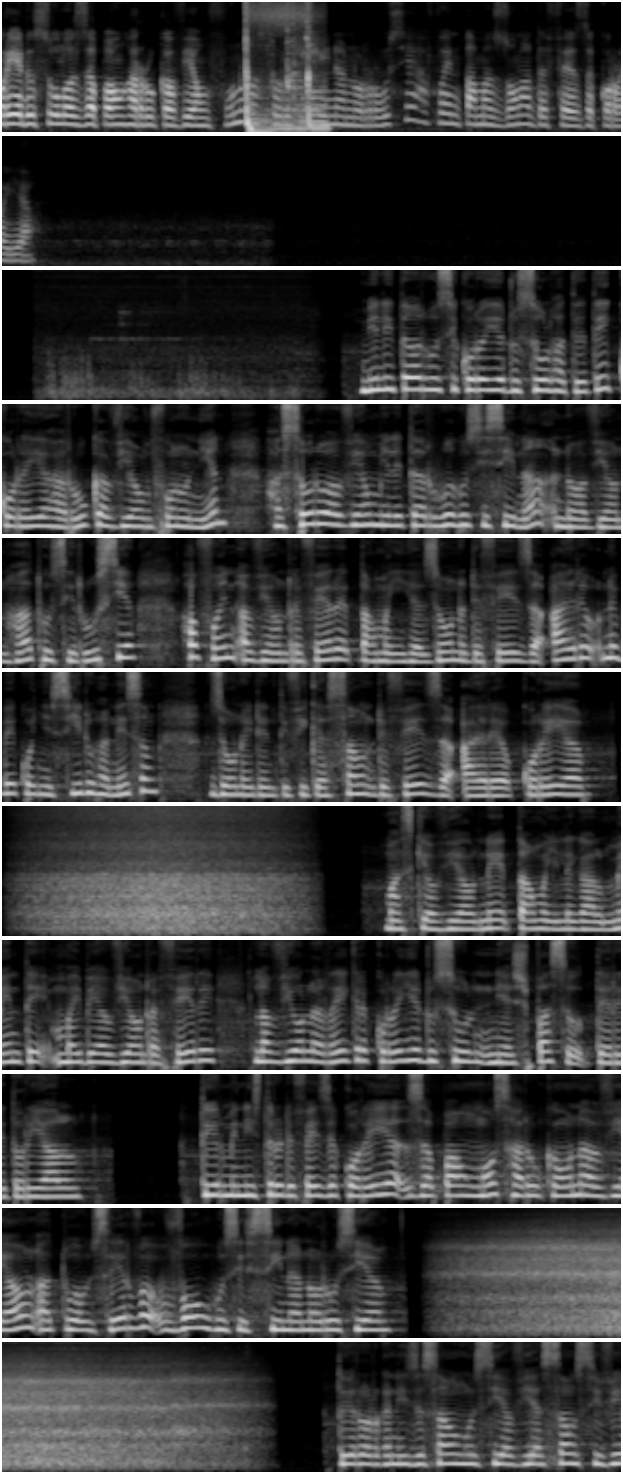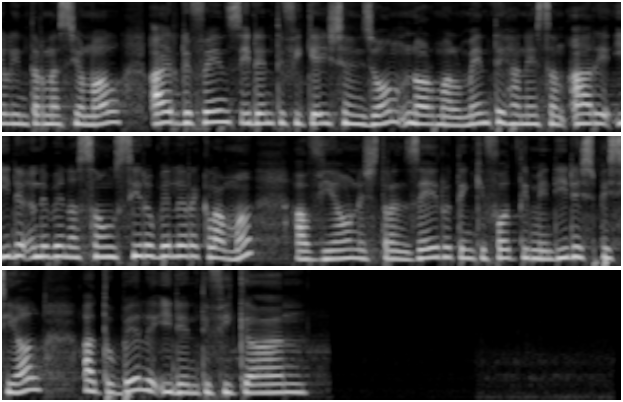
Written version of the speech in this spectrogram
Coreia do Sul Japão haruka avião funo sobre China no Rússia foi a zona de defesa Coreia. Militar Rusi Korea do Sul hatete Korea haruka avião fonunian hasoro avião militar rua Rusi Sina no avião hat Rusi Rússia hafoin avião refere tama iha zona defesa aérea nebe conhecido hanesan zona identificação defesa aérea Coreia mas que o avião ne tama ilegalmente, mas o avião refere la viola regra Coreia do Sul no espaço territorial. Tir ministro de Defesa Coreia, Japão mos haruka un avião atua observa voo Sina na Rússia. Tir Organização de Aviação Civil Internacional, Air Defense Identification Zone, normalmente hanesan área ida nação sira bele reclama, avião estrangeiro tem que fazer medida especial a tu bele identificar.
